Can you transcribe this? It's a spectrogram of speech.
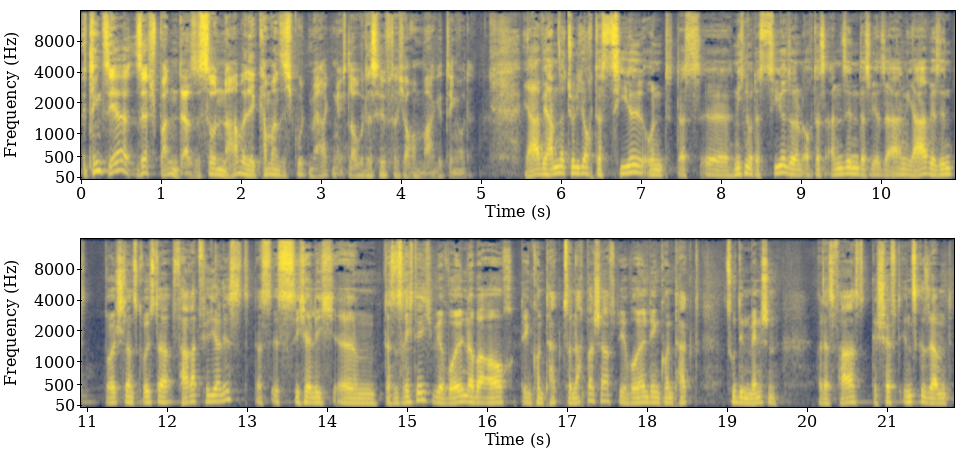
Klingt sehr, sehr spannend. Also es ist so ein Name, den kann man sich gut merken. Ich glaube, das hilft euch auch im Marketing, oder? Ja, wir haben natürlich auch das Ziel und das äh, nicht nur das Ziel, sondern auch das Ansinnen, dass wir sagen, ja, wir sind Deutschlands größter Fahrradfilialist. Das ist sicherlich, ähm, das ist richtig. Wir wollen aber auch den Kontakt zur Nachbarschaft. Wir wollen den Kontakt zu den Menschen, weil das Fahrradgeschäft insgesamt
